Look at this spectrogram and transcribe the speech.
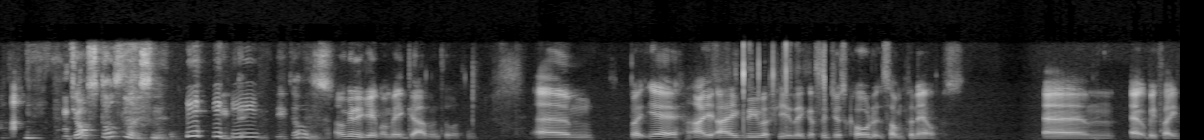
Josh does listen. He, does. I'm gonna get my mate Gavin to listen. Um, but yeah, I, I agree with you. Like if they just called it something else, um, it'll be fine.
